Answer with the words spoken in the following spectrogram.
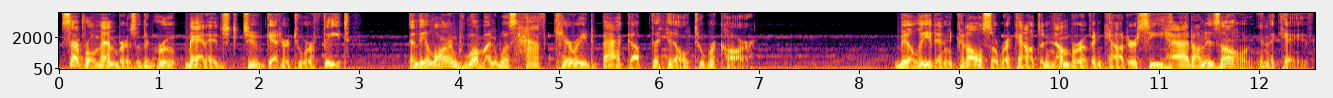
Several members of the group managed to get her to her feet, and the alarmed woman was half-carried back up the hill to her car. Bill Eden could also recount a number of encounters he had on his own in the cave.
